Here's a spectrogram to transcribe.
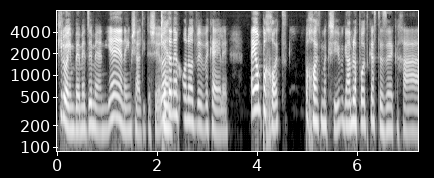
כאילו, האם באמת זה מעניין, האם שאלתי את השאלות כן. הנכונות ו- וכאלה. היום פחות, פחות מקשיב, גם לפודקאסט הזה ככה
